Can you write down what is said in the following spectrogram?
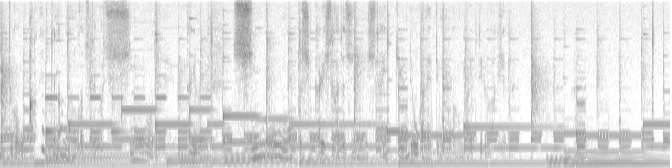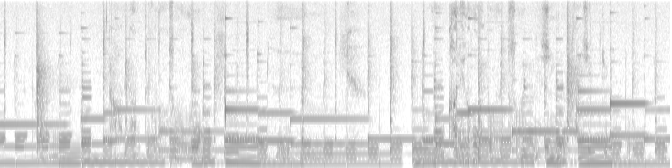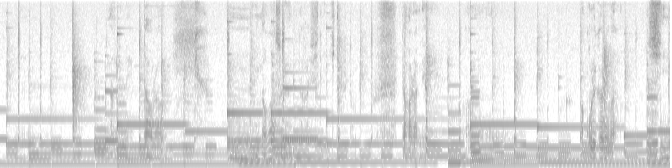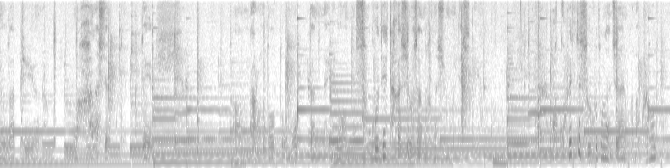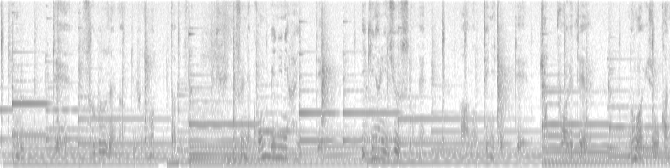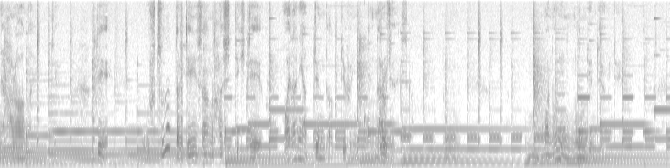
っていうかお金って何なのかっつったらやっぱ信用だよね。だけど信用をもっとしっかりした形にしたいっていうんでお金っていうものが生まれてるわけじゃない。まあ、これからは信用だっていうような、まあ、話だって。あなるほどと思ったんだけどそこで高城さんの話を思い出して。あこれってそういうことなんじゃないのかな？クラウドファンディングってそういうことだよなっていうふうに思ったわけです。よ要するにねコンビニに入っていきなりジュースをねあの手に取ってキャップを上げて飲むわけでしょ？お金払わない。で普通だったら店員さんが走ってきて「お前何やってんだ?」っていうふうにこうなるじゃないですか。うん、お前何飲んでんだよみたいな。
